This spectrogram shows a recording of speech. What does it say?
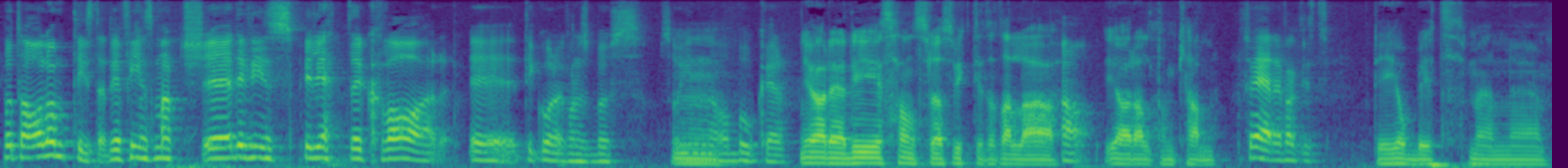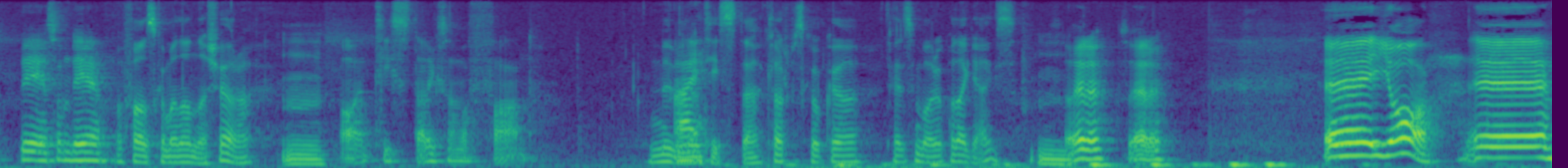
på tal om tisdag. Det finns match... Eh, det finns biljetter kvar eh, till Gårdakvarnens buss. Så in Mm. och boka er. Gör det. Det är sanslöst viktigt att alla Ja, gör allt de kan. så är det faktiskt. Det är jobbigt, men... eh, Det är som det är. vad fan ska man annars göra? Mm. Ja, en tisdag liksom. Vad fan. Nu Nej. en tisdag. Klart vi ska åka till Helsingborg och kolla guys. Så Mm. är det, så är det. Eh, ja, eh,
